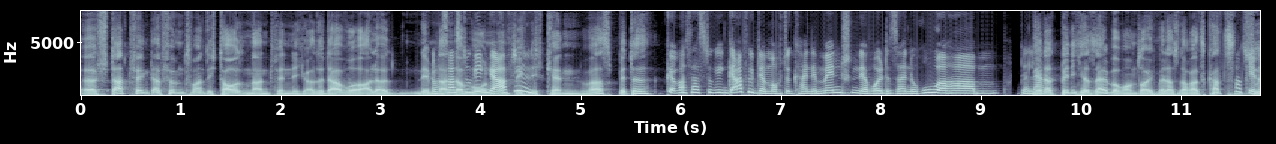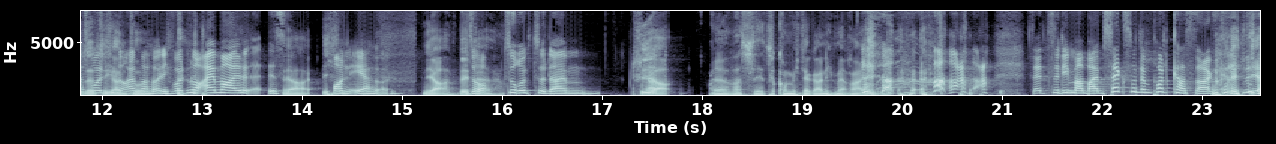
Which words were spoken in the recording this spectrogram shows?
Äh, Stadt fängt ab 25.000 an, finde ich. Also da, wo alle nebeneinander wohnen und sich nicht kennen. Was, bitte? Was hast du gegen Garfield? Der mochte keine Menschen, der wollte seine Ruhe haben. Ja, das bin ich ja selber. Warum soll ich mir das noch als Katzen okay, das wollte zusätzlich ich nur einmal antun? hören. Ich wollte nur einmal es Ja, ich, on air hören. ja, bitte. So, zurück zu deinem Stadt. ja. ja, was, jetzt komme ich da gar nicht mehr rein. Sätze, die man beim Sex und im Podcast sagen kann. ja,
